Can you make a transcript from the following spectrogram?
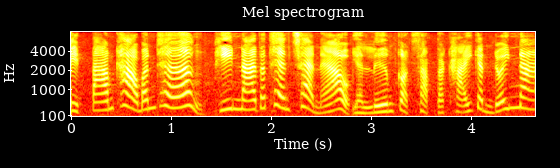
ติดตามข่าวบันเทิง พี่นายตะเทนแชนแนลอย่าลืมกด subscribe กันด้วยนะ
